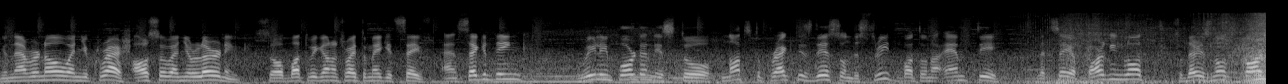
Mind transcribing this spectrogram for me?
You never know when you crash, also when you're learning. So, but we're gonna try to make it safe. And second thing, really important is to not to practice this on the street, but on an empty, let's say a parking lot. So there is no cars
